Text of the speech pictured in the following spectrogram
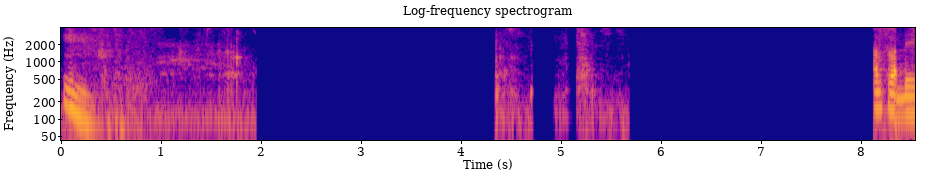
ครับสวัสดี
